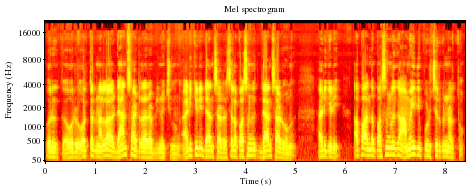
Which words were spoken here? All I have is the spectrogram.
ஒரு க- ஒரு ஒருத்தர் நல்லா டான்ஸ் ஆடுறாரு அப்படின்னு வச்சுக்கோங்க. அடிக்கடி டான்ஸ் ஆடுற சில பசங்க டான்ஸ் ஆடுவாங்க அடிக்கடி. அப்போ அந்த பசங்களுக்கு அமைதி பிடிச்சிருக்குன்னு அர்த்தம்.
